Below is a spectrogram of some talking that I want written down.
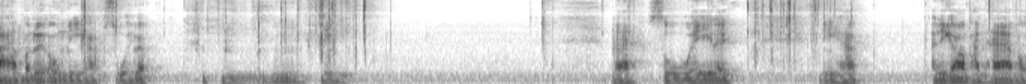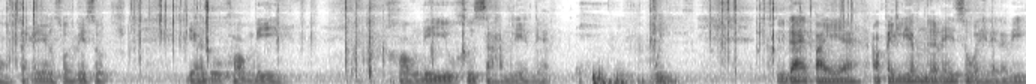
ตามมาด้วยองค์นี้ครับ สวยแบบนี่นะสวยเลย นี่ครับ อันนี้ก็เอาพันห้าพอ แต่ก็ยังสวยไม่สุด เดี๋ยวดูของดี ของดีอยู่คือสามเหรียญเนี่ยโอ้โหคือได้ไปอะเอาไปเลี่ยมเงินให้สวยเลยนะพี่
